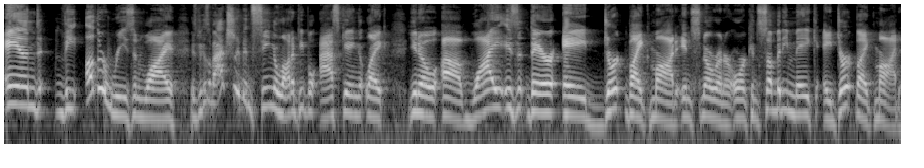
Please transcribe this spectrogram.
And the other reason why is because I've actually been seeing a lot of people asking, like, you know, uh, why isn't there a dirt bike mod in SnowRunner? Or can somebody make a dirt bike mod?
